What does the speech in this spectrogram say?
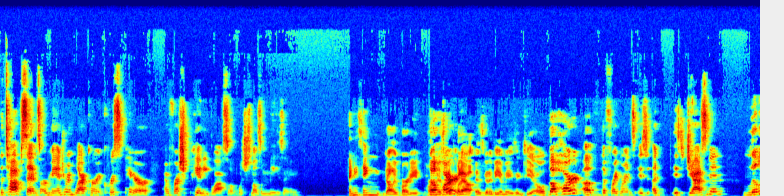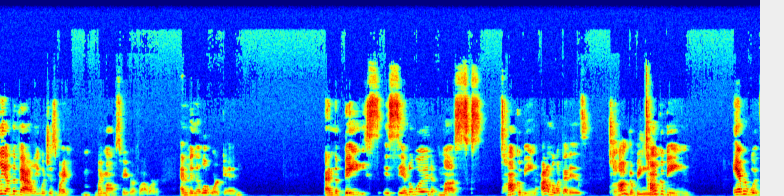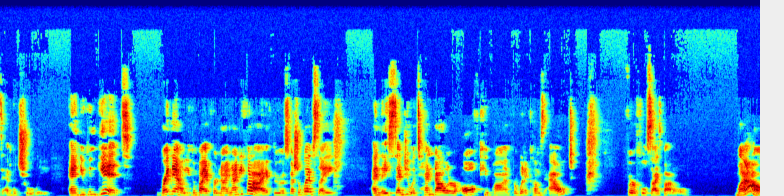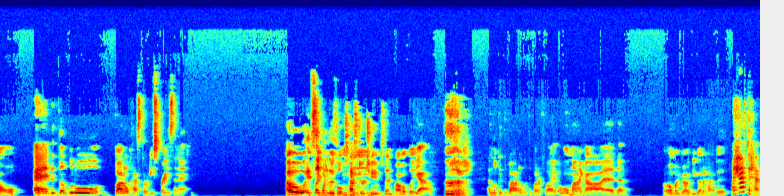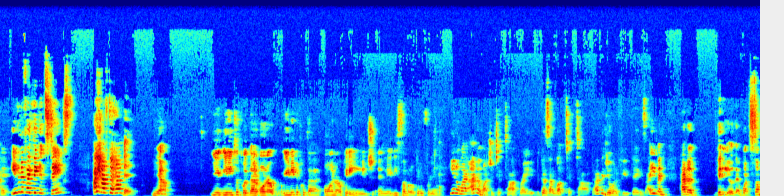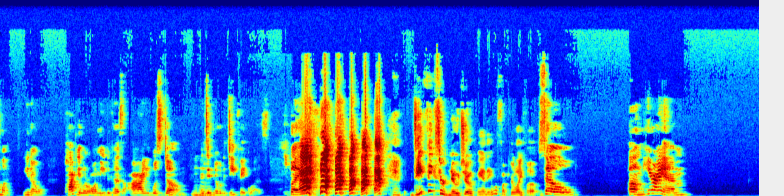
the top scents are mandarin blackcurrant, crisp pear, and fresh peony blossom, which smells amazing. Anything Dolly Party Parton is going to put out is going to be amazing to you. The heart of the fragrance is a is jasmine, lily of the valley, which is my my mom's favorite flower, and vanilla orchid. And the base is sandalwood, musks, tonka bean. I don't know what that is. Tonga bean. Tonka bean, amberwoods, and patchouli. And you can get right now. You can buy it for nine ninety five through a special website, and they send you a ten dollar off coupon for when it comes out for a full size bottle. Wow. and the little bottle has 30 sprays in it. Oh, it's like one of those little Mhm. tester tubes, then probably. Yeah. Ugh. And look at the bottle with the butterfly. Oh my god. Oh my god, you gotta have it. I have to have it. Even if I think it stinks, I have to have it. Yeah. You you need to put that on our you need to put that on our page and maybe someone will get it for you. You know what? I've been watching TikTok, right? Because I love TikTok. I've been doing a few things. I even had a video that went somewhat, you know, popular on me because I was dumb Mm-hmm. and didn't know what a deep fake was. But Deepfakes are no joke, man. They will fuck your life up. so um here I am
